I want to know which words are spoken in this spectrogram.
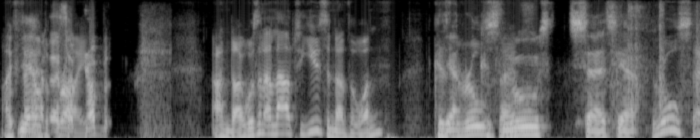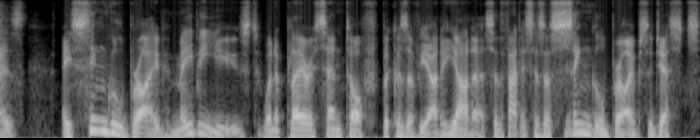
I failed a There's a bribe problem. and I wasn't allowed to use another one because Yeah, the rules 'cause says. the rules says, yeah. The rule says a single bribe may be used when a player is sent off because of yada yada. So the fact it says a single bribe suggests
